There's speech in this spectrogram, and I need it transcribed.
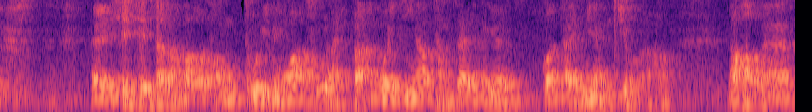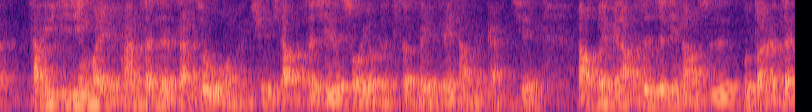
哎，谢谢校长把我从土里面挖出来，不然我已经要躺在那个棺材里面很久了哈。然后呢，长益基金会他真的赞助我们学校这些所有的设备，非常的感谢。然后惠美老师、志丁老师不断的在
